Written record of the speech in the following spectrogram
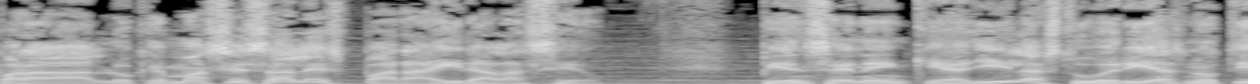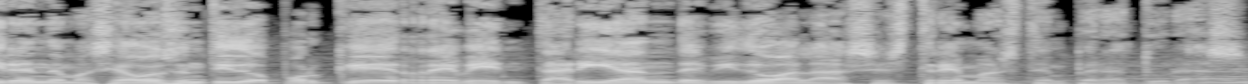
Para lo que más se sale es para ir al aseo. Piensen en que allí las tuberías no tienen demasiado sentido porque reventarían debido a las extremas temperaturas.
